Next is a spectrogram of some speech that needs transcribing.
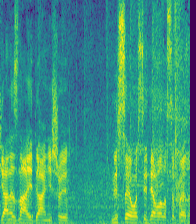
я не знаю ідеальнішої місцевості для велосипеда.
